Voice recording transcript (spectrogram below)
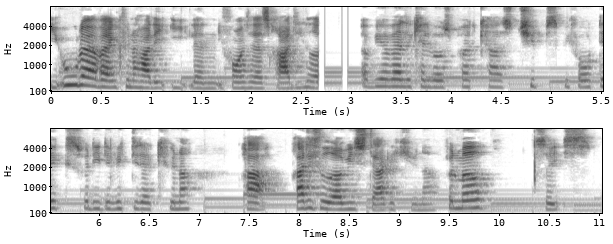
i u og hvordan kvinder har det i I-lande i forhold til deres rettigheder. Og vi har valgt at kalde vores podcast Chips Before Dicks, fordi det er vigtigt, at kvinder har rettigheder, og vi er stærke kvinder. Følg med. Ses.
